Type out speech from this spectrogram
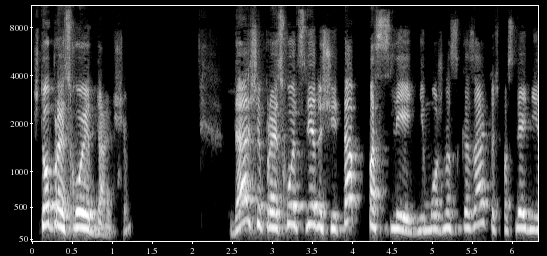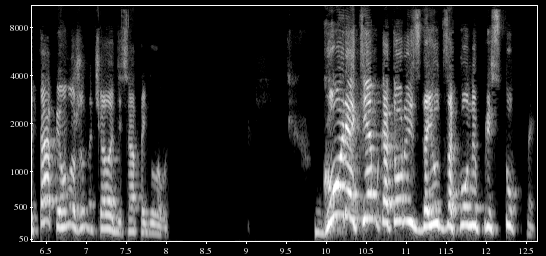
Что происходит дальше? Дальше происходит следующий этап, последний, можно сказать, то есть последний этап, и он уже начало 10 главы. Горе тем, которые издают законы преступные,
